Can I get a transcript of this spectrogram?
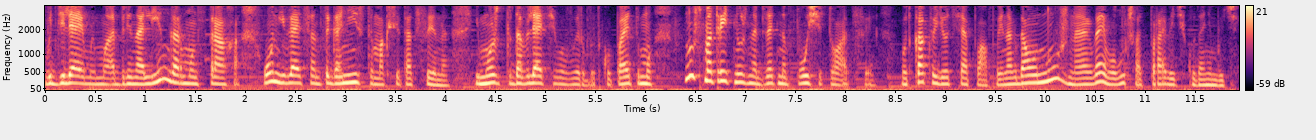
выделяемый мы адреналин, гормон страха, он является антагонистом окситоцина и может подавлять его выработку. Поэтому, ну, смотреть нужно обязательно по ситуации. Вот как ведет себя папа. Иногда он нужен, а иногда его лучше отправить куда-нибудь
